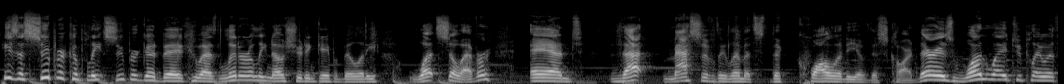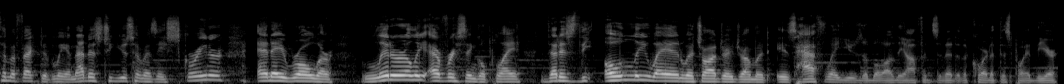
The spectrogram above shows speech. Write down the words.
he's a super complete, super good big who has literally no shooting capability whatsoever. And that massively limits the quality of this card. There is one way to play with him effectively, and that is to use him as a screener and a roller literally every single play. That is the only way in which Andre Drummond is halfway usable on the offensive end of the court at this point in the year.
